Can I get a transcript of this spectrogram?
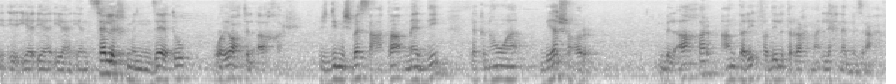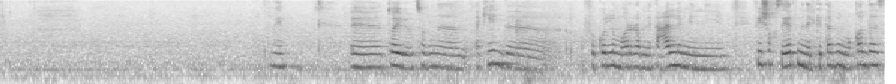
ي... ي... ي... ي- ينسلخ من ذاته ويعطي الآخر. مش دي مش بس عطاء مادي لكن هو بيشعر بالآخر عن طريق فضيلة الرحمة اللي إحنا بنزرعها فيه. تمام. آه طيب يا صابونة أكيد في كل مرة بنتعلم إن في شخصيات من الكتاب المقدس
